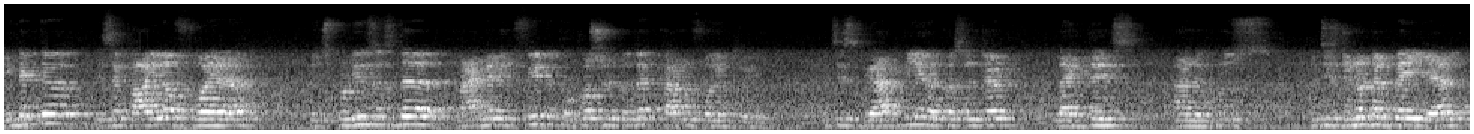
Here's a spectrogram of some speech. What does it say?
Inductor is a coil of wire which produces the magnetic field proportional to the current flowing through it, which is graphically represented like this and whose, which is denoted by L,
